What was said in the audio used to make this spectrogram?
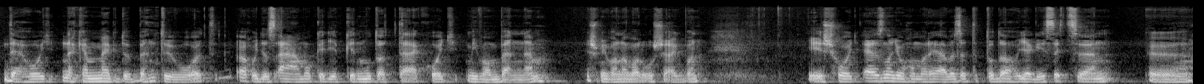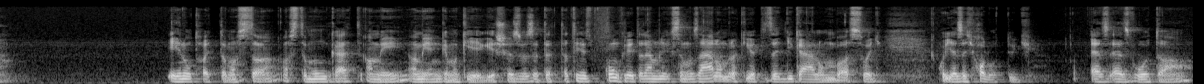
de hogy nekem megdöbbentő volt, ahogy az álmok egyébként mutatták, hogy mi van bennem, és mi van a valóságban. És hogy ez nagyon hamar elvezetett oda, hogy egész egyszerűen ö, én ott hagytam azt a, azt a munkát, ami, ami engem a kiégéshez vezetett. Tehát én konkrétan emlékszem az álomra, kijött az egyik álomba az, hogy, hogy ez egy halott ügy. Ez, ez volt a,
